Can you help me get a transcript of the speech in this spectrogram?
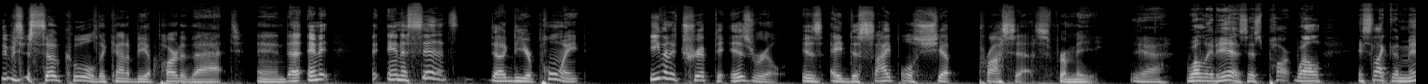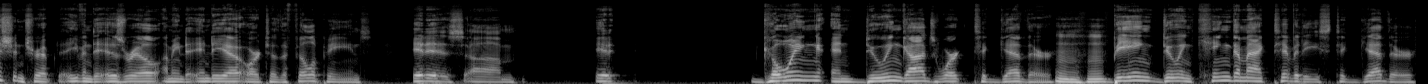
it was just so cool to kind of be a part of that. And uh, and it, in a sense, Doug, to your point, even a trip to Israel is a discipleship process for me. Yeah. Well, it is. It's part. Well, it's like the mission trip, to, even to Israel. I mean, to India or to the Philippines. It is. Um, it going and doing God's work together, being doing kingdom activities together,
